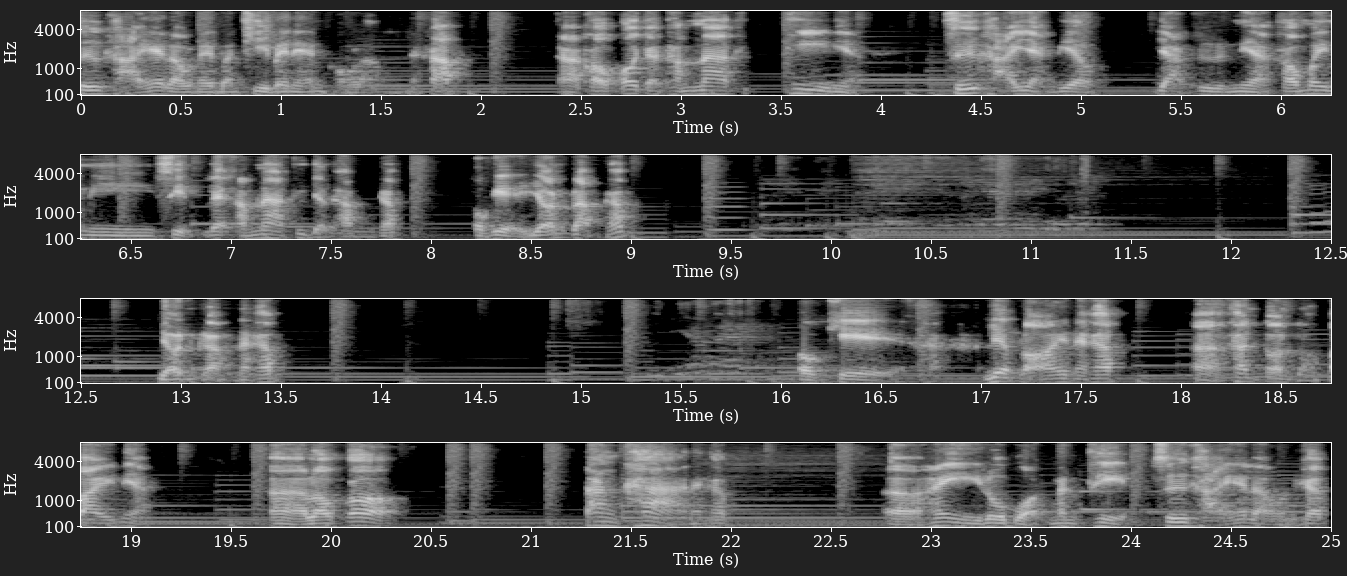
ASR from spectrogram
ซื้อขายให้เราในบัญชี Binance ของเรานะครับ เขาก็จะทำหน้าที่เนี่ยซื้อขายอย่างเดียว อย่างอื่นเนี่ยเขาไม่มีสิทธิ์และอำนาจที่จะทำครับ โอเค ย้อนกลับครับ ย้อนกลับนะครับ โอเค เรียบร้อยนะครับขั้นตอนต่อไปเนี่ยเราก็ตั้งค่านะครับให้โรบอทมันเทรดซื้อขายให้เรานะครับ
